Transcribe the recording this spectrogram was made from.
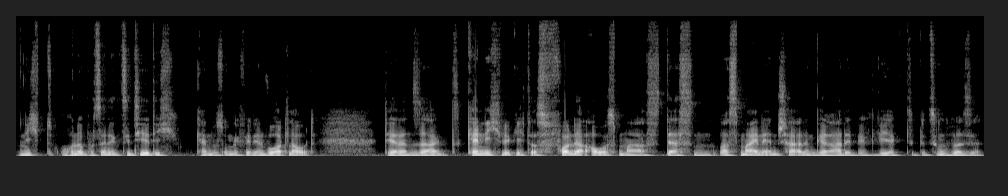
nicht hundertprozentig zitiert, ich kenne bloß ungefähr den Wortlaut, der dann sagt, kenne ich wirklich das volle Ausmaß dessen, was meine Entscheidung gerade bewirkt, beziehungsweise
